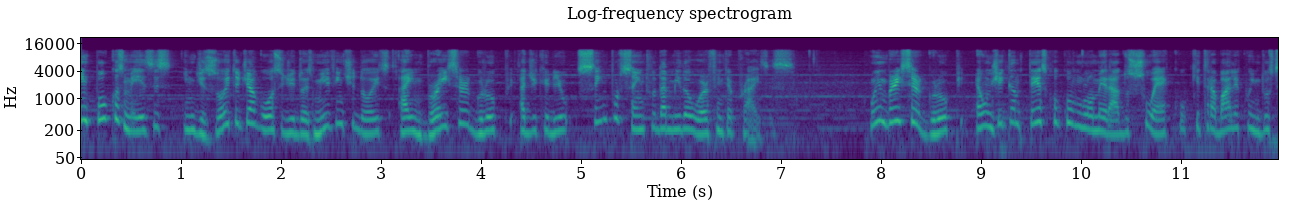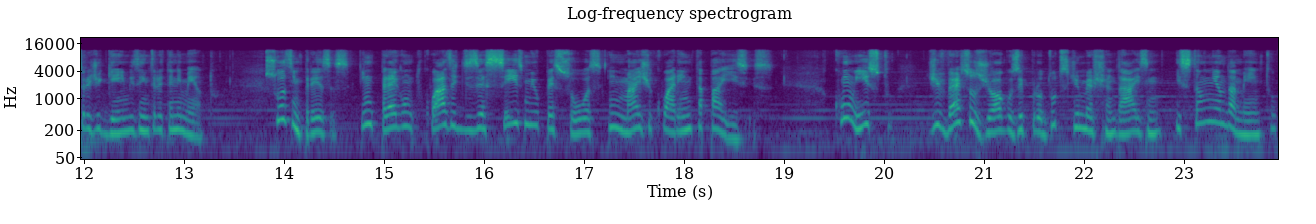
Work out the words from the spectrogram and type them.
Em poucos meses, em 18 de agosto de 2022, a Embracer Group adquiriu 100% da Middle-earth Enterprises. O Embracer Group é um gigantesco conglomerado sueco que trabalha com a indústria de games e entretenimento. Suas empresas empregam quase 16 mil pessoas em mais de 40 países. Com isto, Diversos jogos e produtos de merchandising estão em andamento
